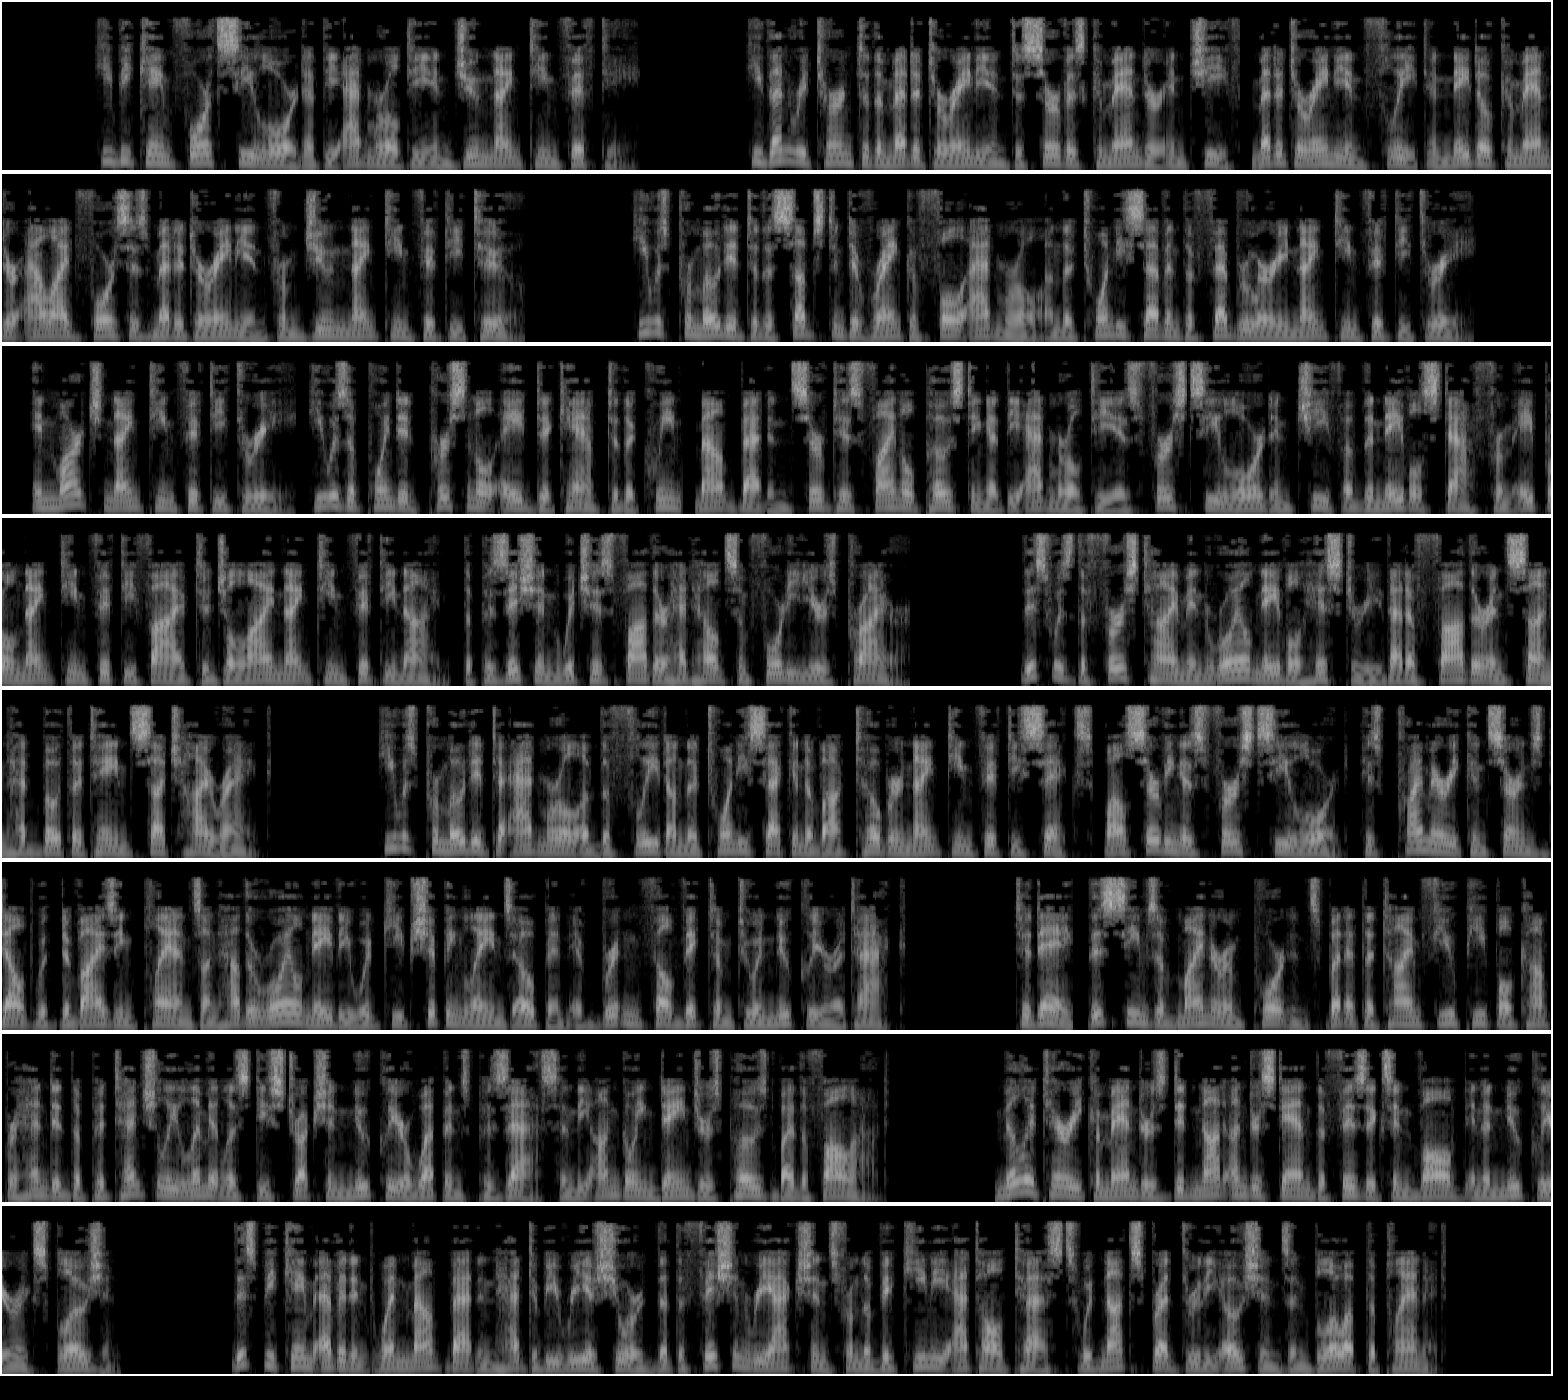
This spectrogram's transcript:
He became 4th Sea Lord at the Admiralty in June 1950. He then returned to the Mediterranean to serve as Commander-in-Chief, Mediterranean Fleet and NATO Commander Allied Forces Mediterranean from June 1952. He was promoted to the substantive rank of full admiral on 27 February 1953. In March 1953, he was appointed personal aide-de-camp to the Queen. Mountbatten served his final posting at the Admiralty as First Sea Lord and Chief of the Naval Staff from April 1955 to July 1959, the position which his father had held some 40 years prior. This was the first time in Royal Naval history that a father and son had both attained such high rank. He was promoted to Admiral of the Fleet on the 22nd of October 1956. While serving as First Sea Lord, his primary concerns dealt with devising plans on how the Royal Navy would keep shipping lanes open if Britain fell victim to a nuclear attack. Today, this seems of minor importance but at the time few people comprehended the potentially limitless destruction nuclear weapons possess and the ongoing dangers posed by the fallout. Military commanders did not understand the physics involved in a nuclear explosion. This became evident when Mountbatten had to be reassured that the fission reactions from the Bikini Atoll tests would not spread through the oceans and blow up the planet.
